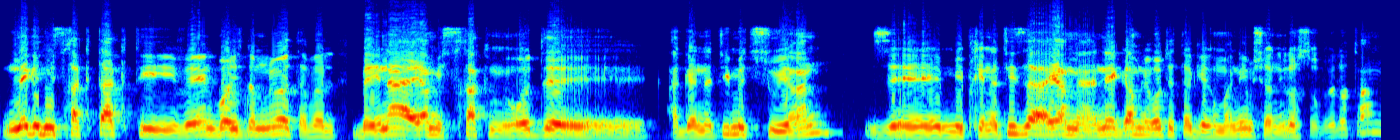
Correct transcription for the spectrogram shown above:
נגד משחק טקטי ואין בו הזדמנויות, אבל בעיניי היה משחק מאוד uh, הגנתי מצוין. זה, מבחינתי זה היה מהנה גם לראות את הגרמנים שאני לא סובל אותם,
